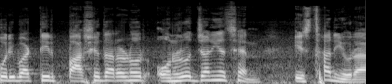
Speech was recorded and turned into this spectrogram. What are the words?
পরিবারটির পাশে দাঁড়ানোর অনুরোধ জানিয়েছেন স্থানীয়রা।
